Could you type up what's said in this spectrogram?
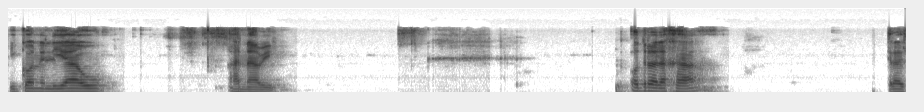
y con el Yahu Naví. Otra alajá trae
